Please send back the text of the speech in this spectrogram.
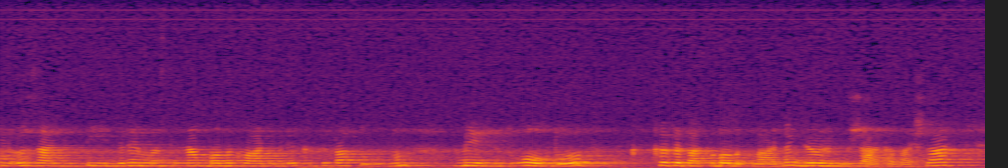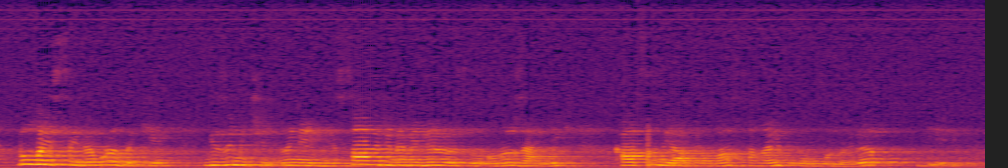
bir özellik değildir. En basitinden balıklarda bile kıkırdak dokusunun mevcut olduğu kıkırdaklı balıklarda görülmüş arkadaşlar. Dolayısıyla buradaki bizim için önemli sadece memelilere özgü olan özellik kaslı diyaframa sahip olmaları diyebiliriz.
